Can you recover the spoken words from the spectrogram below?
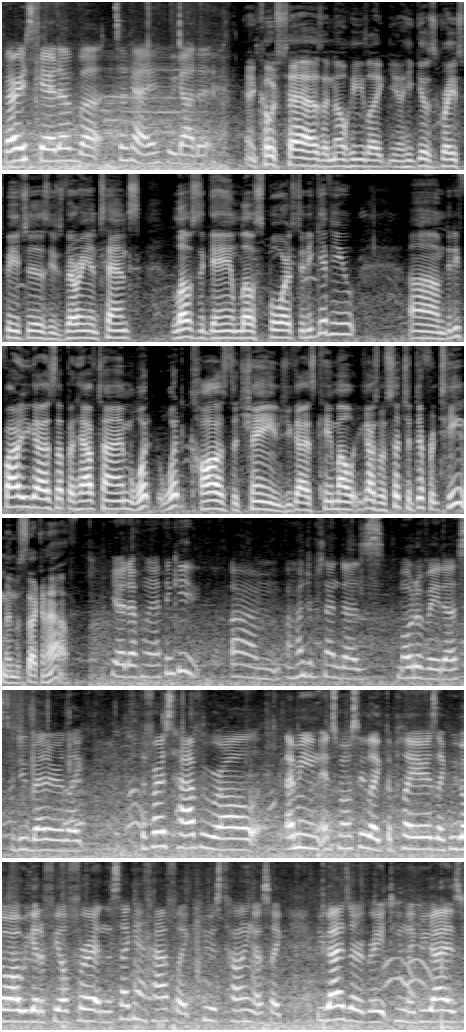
very scared of, but it's okay. We got it. And Coach Taz, I know he like you know he gives great speeches. He's very intense, loves the game, loves sports. Did he give you? Um, did he fire you guys up at halftime? What what caused the change? You guys came out. You guys were such a different team in the second half. Yeah, definitely. I think he um, 100% does motivate us to do better. Like the first half, we were all. I mean, it's mostly like the players. Like we go out, we get a feel for it. And the second half, like he was telling us, like you guys are a great team. Like you guys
